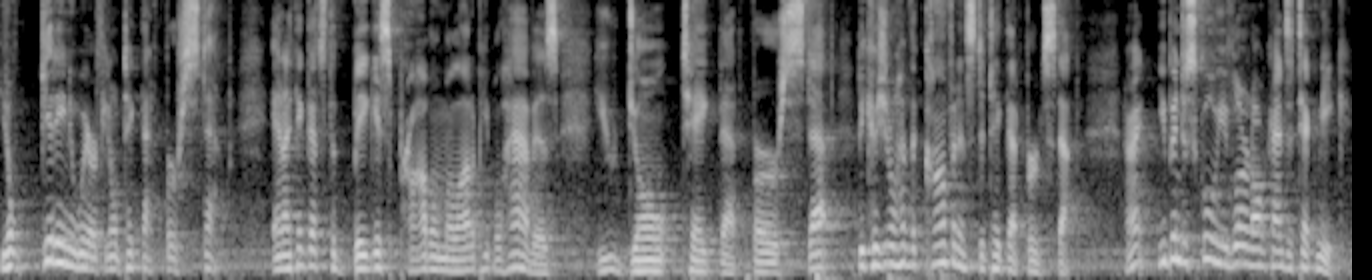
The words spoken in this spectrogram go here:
You don't get anywhere if you don't take that first step. And I think that's the biggest problem a lot of people have is you don't take that first step because you don't have the confidence to take that first step. All right? You've been to school, you've learned all kinds of technique.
